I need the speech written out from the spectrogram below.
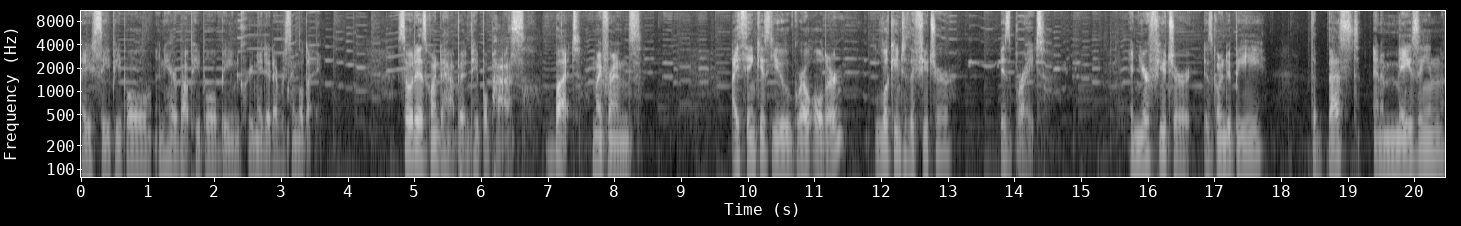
I see people and hear about people being cremated every single day. So it is going to happen. People pass. But, my friends, I think as you grow older, looking to the future is bright. And your future is going to be the best and amazing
